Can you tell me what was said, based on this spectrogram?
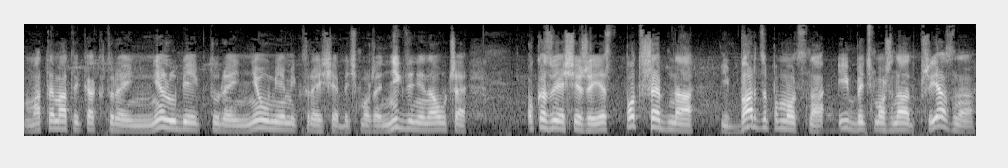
matematyka, której nie lubię, której nie umiem i której się być może nigdy nie nauczę, okazuje się, że jest potrzebna i bardzo pomocna i być może nawet przyjazna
